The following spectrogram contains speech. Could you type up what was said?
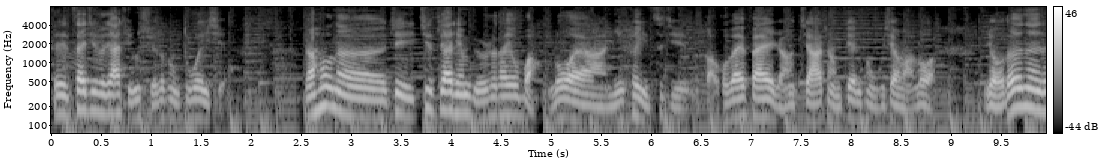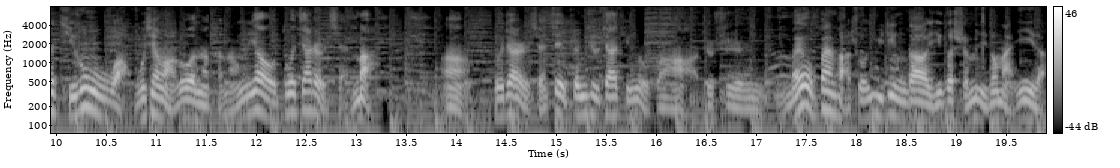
所以在寄宿家庭学的更多一些。然后呢，这寄宿家庭，比如说它有网络呀，你可以自己搞个 WiFi，然后加上电通无线网络。有的呢，它提供网无线网络呢，可能要多加点钱吧。啊，多加点钱，这跟就家庭有关啊，就是没有办法说预定到一个什么你都满意的，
